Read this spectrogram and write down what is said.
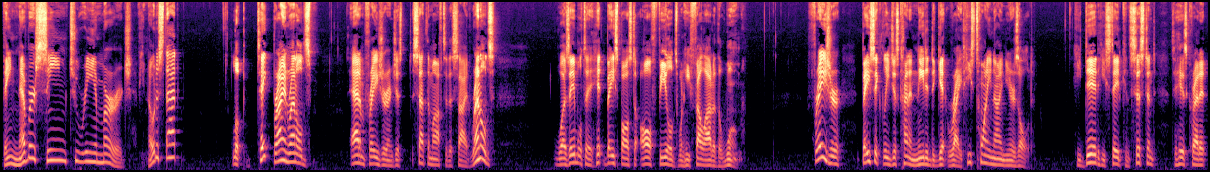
they never seem to reemerge. Have you noticed that? Look, take Bryan Reynolds, Adam Frazier, and just set them off to the side. Reynolds was able to hit baseballs to all fields when he fell out of the womb. Frazier basically just kind of needed to get right. He's 29 years old. He did, he stayed consistent to his credit.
